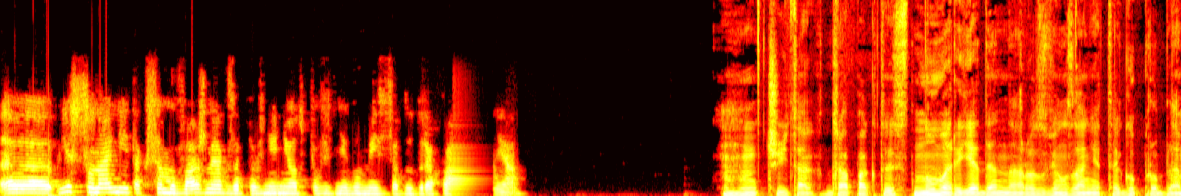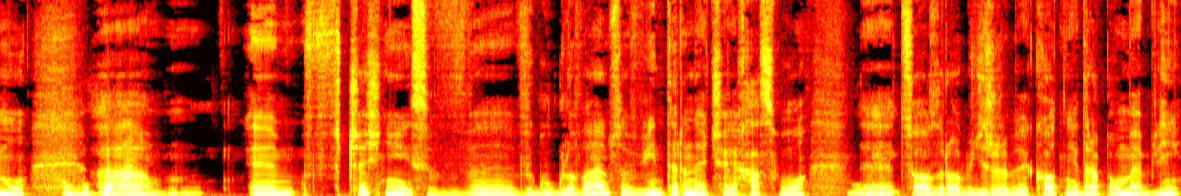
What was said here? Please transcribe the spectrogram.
e, jest co najmniej tak samo ważne, jak zapewnienie odpowiedniego miejsca do drapania. Mhm, czyli tak, drapak to jest numer jeden na rozwiązanie tego problemu. A Wcześniej wygooglowałem sobie w internecie hasło, e, mhm. co zrobić, żeby kot nie drapał mebli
